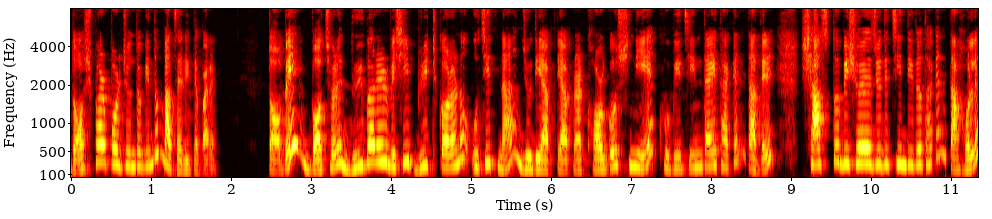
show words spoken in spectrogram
দশ বার পর্যন্ত কিন্তু বাচ্চা দিতে পারে। তবে বছরে দুইবারের বেশি ব্রিড করানো উচিত না। যদি আপনি আপনার খরগোশ নিয়ে খুবই চিন্তায় থাকেন, তাদের স্বাস্থ্য বিষয়ে যদি চিন্তিত থাকেন, তাহলে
